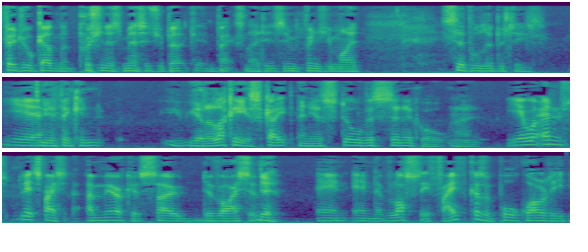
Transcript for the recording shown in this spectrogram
federal government pushing this message about getting vaccinated. It's infringing my civil liberties. yeah, And you're thinking, you you had a lucky escape and you're still this cynical. Yeah. Well, and let's face it, America's so divisive. Yeah. and and they've lost their faith because of poor quality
